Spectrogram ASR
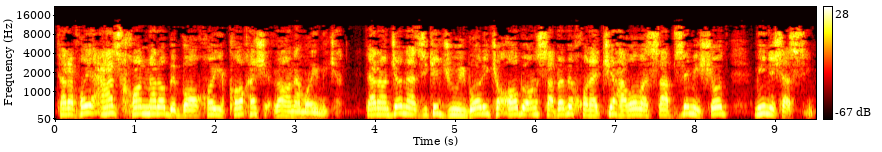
طرف های از خان مرا به باغهای کاخش راهنمایی می‌کرد. در آنجا نزدیک جویباری که آب آن سبب خنکی هوا و سبزه می‌شد می نشستیم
